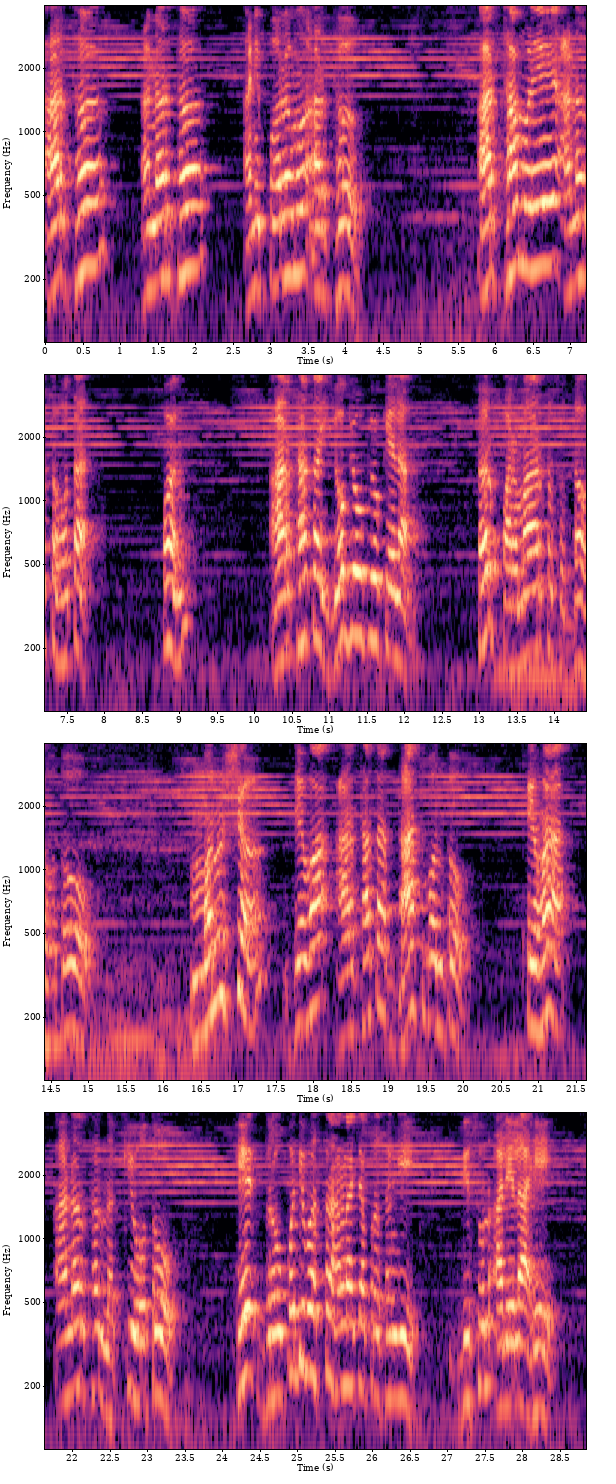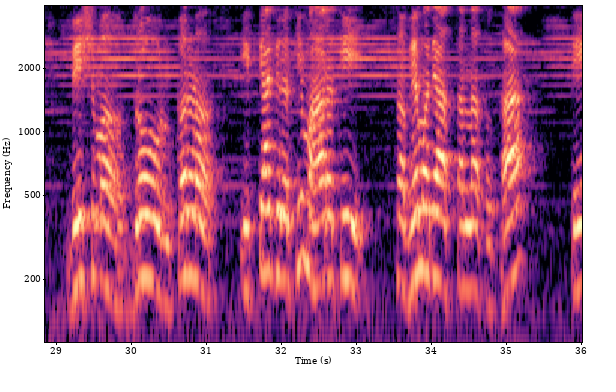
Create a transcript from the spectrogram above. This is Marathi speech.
अर्थ अनर्थ आणि परम अर्थ. अर्थामुळे अनर्थ होतात. पण अर्थाचा योग्य उपयोग केला तर परमार्थ सुद्धा होतो. मनुष्य जेव्हा अर्थाचा दास बनतो तेव्हा अनर्थ नक्की होतो. हे द्रौपदी वस्त्रहरणाच्या प्रसंगी दिसून आलेलं आहे. भीष्म द्रोण कर्ण इत्यादी रथी महारथी सभेमध्ये असताना सुद्धा ते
